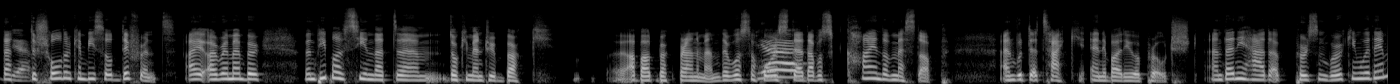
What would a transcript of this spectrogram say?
That yeah. the shoulder can be so different. I, I remember when people have seen that um, documentary buck Uh, about Buck Brannaman. There was a horse Yeah. there that was kind of messed up and would attack anybody who approached. And then he had a person working with him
